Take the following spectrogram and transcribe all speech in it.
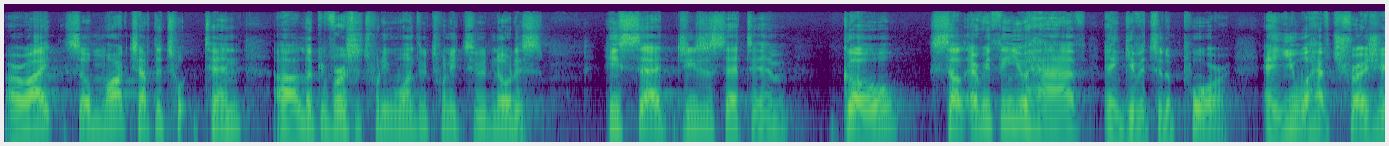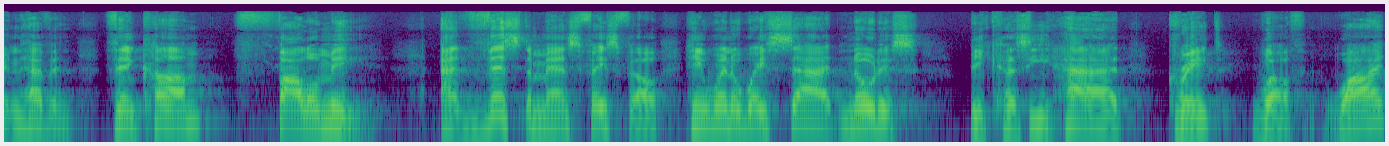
All right, so Mark chapter 10, uh, look at verses 21 through 22. Notice, he said, Jesus said to him, Go, sell everything you have and give it to the poor, and you will have treasure in heaven. Then come, Follow me. At this, the man's face fell. He went away sad, notice, because he had great wealth. Why?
